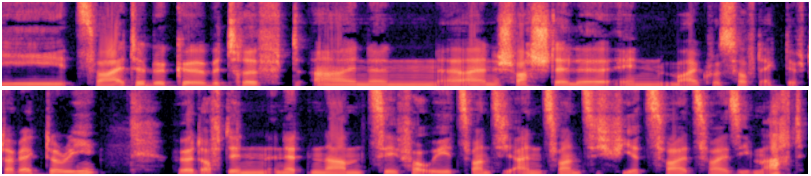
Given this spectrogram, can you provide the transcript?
Die zweite Lücke betrifft einen, äh, eine Schwachstelle in Microsoft Active Directory, hört auf den netten Namen CVE 2021 42278.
